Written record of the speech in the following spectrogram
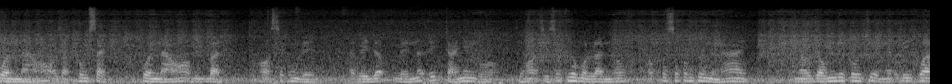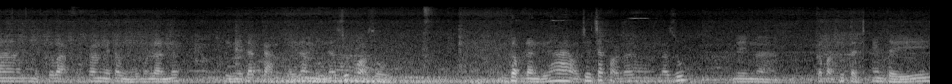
quần áo họ giặt không sạch quần áo họ bị bẩn họ sẽ không đến tại vì động đến lợi ích cá nhân của họ thì họ chỉ sẽ thương một lần thôi họ cũng sẽ không thương lần hai. Nó giống như câu chuyện người ta đi qua một các bạn khó khăn người ta ủng hộ một lần đấy thì người ta cảm thấy là mình đã giúp họ rồi. Gặp lần thứ hai họ chưa chắc họ đã, đã giúp nên là các bạn khuyết tật em thấy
